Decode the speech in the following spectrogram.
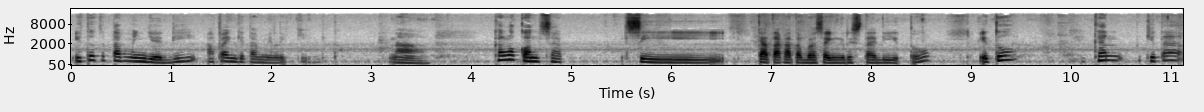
itu tetap menjadi apa yang kita miliki gitu. Nah kalau konsep si kata-kata bahasa Inggris tadi itu itu kan kita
